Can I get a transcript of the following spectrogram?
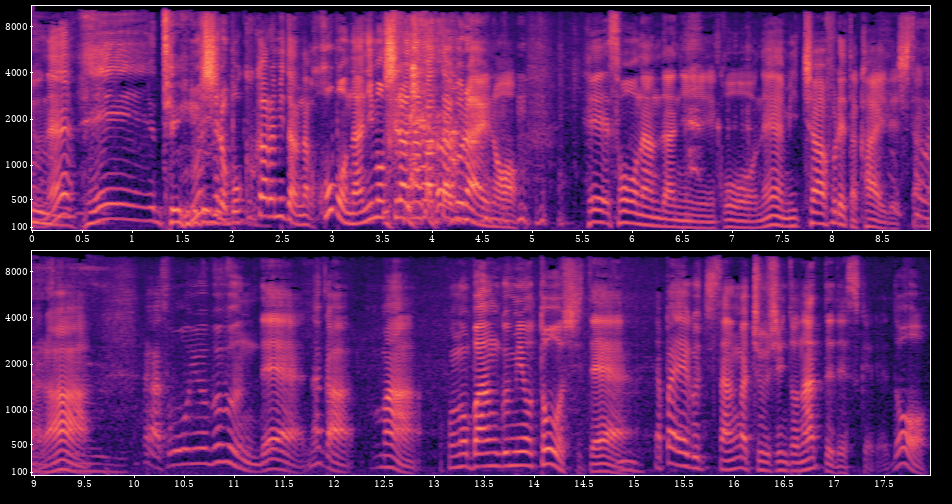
うね、ん。へえむしろ僕から見たらなんかほぼ何も知らなかったぐらいの。へえそうなんだにこうね満ち溢れた回でしたから。だからそういう部分でなんかまあこの番組を通して、やっぱり江口さんが中心となってですけれど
